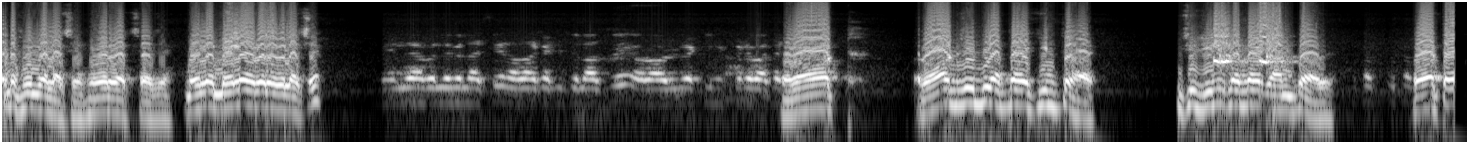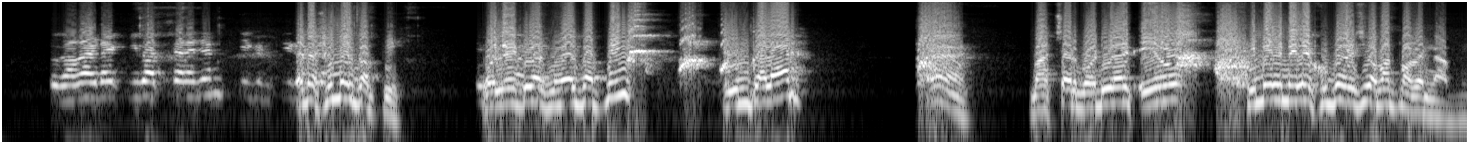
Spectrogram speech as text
এটা ফিমেল আছে মেলের বাচ্চা আছে। মেলে মেলে অ্যাভেলেবেল আছে। মেল অ্যাভেলেবেল আছে দাদার কাছে চলে আসবে। রড হুইলার টিমিটারের বাচ্চা। রড রড যদি আপনাকে কিনতে হয় কিছু জিনিস আপনাকে জানতে হবে। রডে দাদা এটা ফিমেল পাপ্পি। কোয়ালিটি আর ফিমেল পাপ্পি ক্রিম কালার হ্যাঁ বাচ্চার বডি ওয়েট এও ফিমেল মেলে খুব বেশি অফার পাবেন না আপনি।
